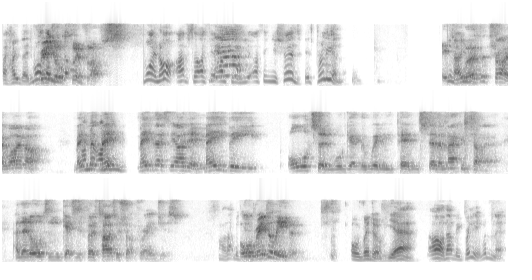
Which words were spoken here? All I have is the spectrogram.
I hope they do. Well, Riddle flip flops. Why not? Absolutely. I think, I, think Yeah. you, I think you should. It's brilliant. It's You know, worth a try. Why not? Maybe, I mean- that- I mean- maybe that's the idea. Maybe Orton will get the winning pin instead of McIntyre, and then Orton gets his first title shot for ages, Oh, that'd be good. or Riddle even. Or Riddle. Yeah. Oh, that'd be brilliant, wouldn't it?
